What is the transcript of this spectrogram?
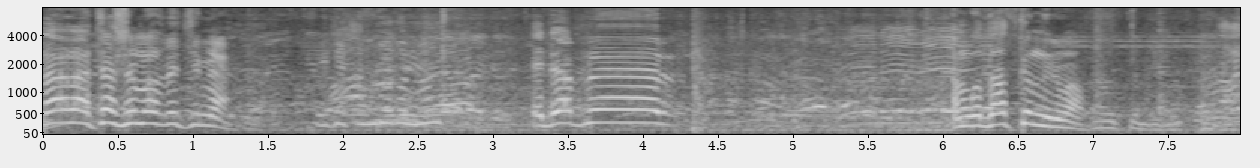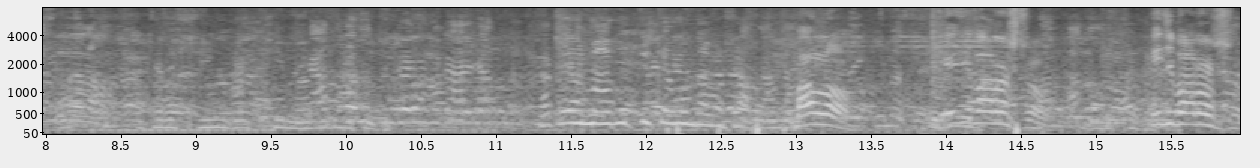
না না চাষের মাছ বেচি না। এটা আপনার আমাকে দাঁতকান্দির মাছ ভালো। কেজি বারোশো। কেজি বারোশো।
